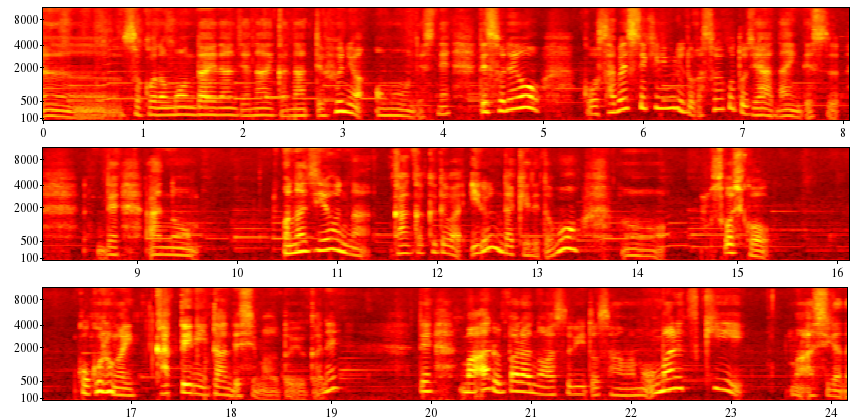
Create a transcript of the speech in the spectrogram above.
うんそこの問題なんじゃないかなっていうふうには思うんですね。でそれをこう差別的に見るとかそういうことじゃないんです。であの同じような感覚ではいるんだけれども、うん、少しこう心が勝手に傷んでしまうというかねで、まあ、あるパラのアスリートさんはもう生まれつきまあ、足が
